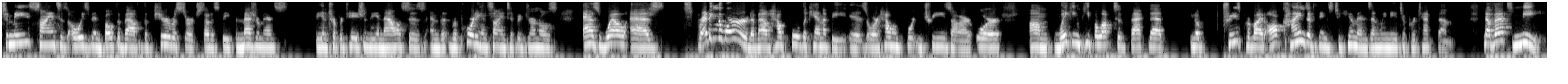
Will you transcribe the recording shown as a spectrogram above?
to me, science has always been both about the pure research, so to speak, the measurements, the interpretation, the analysis, and the reporting in scientific journals, as well as spreading the word about how cool the canopy is or how important trees are or um, waking people up to the fact that you know trees provide all kinds of things to humans and we need to protect them. Now that's me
